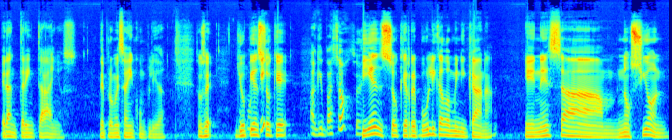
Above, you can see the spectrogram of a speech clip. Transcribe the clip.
eran 30 años de promesas incumplidas. Entonces, yo ¿Como pienso aquí? que ¿Aquí pasó? Pienso que República Dominicana, en esa mm, noción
